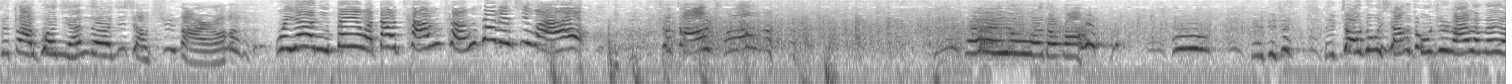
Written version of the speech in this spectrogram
这大过年的，你想去哪儿啊？我要你背我到长城上面去玩。这长城！哎呦，我的妈！哎这这赵忠祥同志来了没有？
